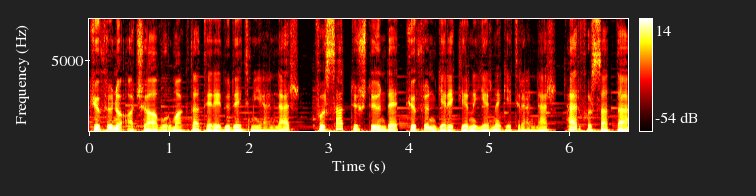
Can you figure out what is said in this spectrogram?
küfrünü açığa vurmakta tereddüt etmeyenler, fırsat düştüğünde küfrün gereklerini yerine getirenler, her fırsatta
